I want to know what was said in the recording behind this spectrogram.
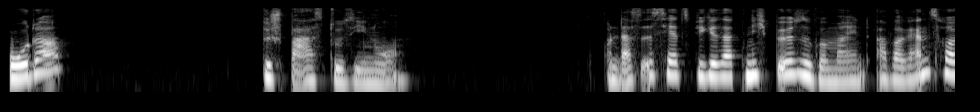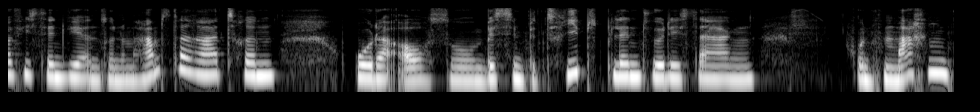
Oder besparst du sie nur. Und das ist jetzt, wie gesagt, nicht böse gemeint, aber ganz häufig sind wir in so einem Hamsterrad drin oder auch so ein bisschen betriebsblind, würde ich sagen, und machen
